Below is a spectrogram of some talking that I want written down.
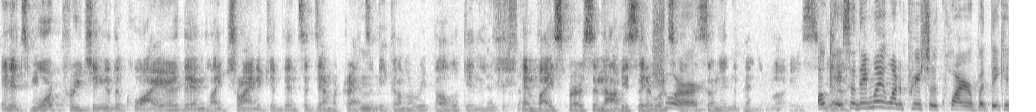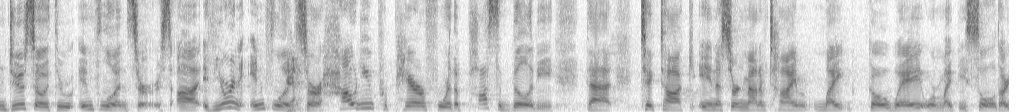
and it's more preaching to the choir than like trying to convince a Democrat to Hmm. become a Republican, and, and vice versa. And obviously, everyone's Sure. focused on the independent voters. Okay, so they might want to preach to the choir, but they can do so through influencers. Uh, if you're an influencer, how do you prepare for the possibility that TikTok in a certain amount of time might go away or might be sold? Are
